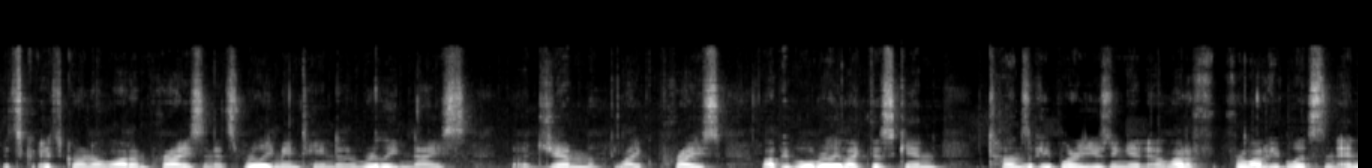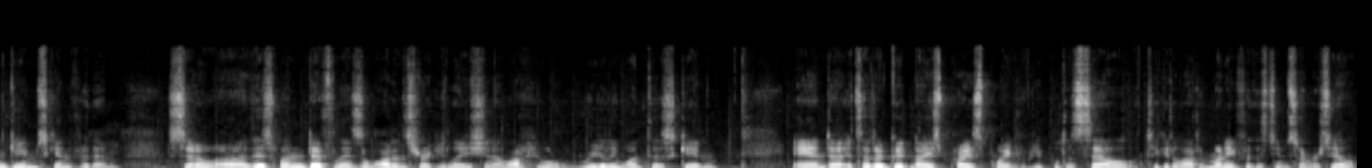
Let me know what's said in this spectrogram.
It's, it's grown a lot in price, and it's really maintained at a really nice uh, gem-like price. A lot of people really like this skin tons of people are using it. A lot of for a lot of people, it's an end game skin for them. So uh, this one definitely has a lot in circulation. A lot of people really want this skin, and uh, it's at a good, nice price point for people to sell to get a lot of money for the Steam Summer Sale.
